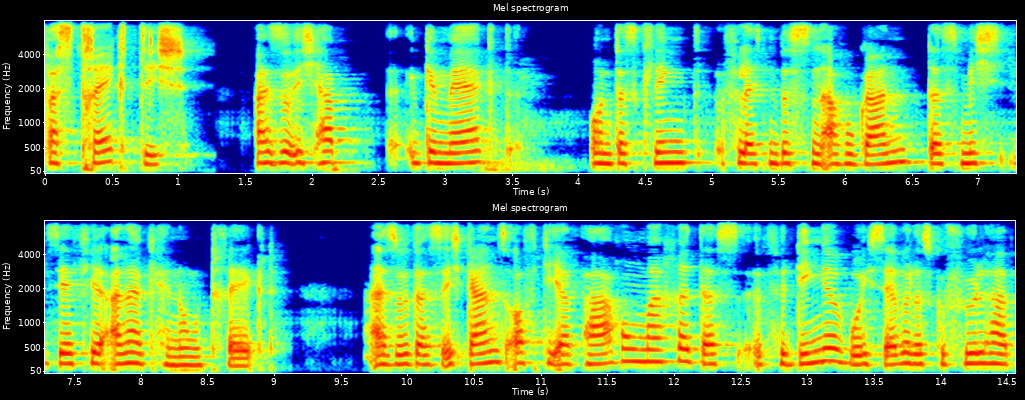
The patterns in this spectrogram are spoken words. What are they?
was trägt dich? Also ich habe gemerkt, und das klingt vielleicht ein bisschen arrogant, dass mich sehr viel Anerkennung trägt. Also, dass ich ganz oft die Erfahrung mache, dass für Dinge, wo ich selber das Gefühl habe,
